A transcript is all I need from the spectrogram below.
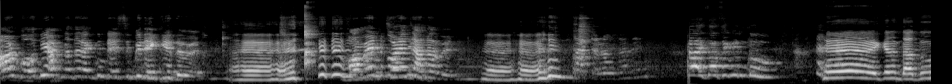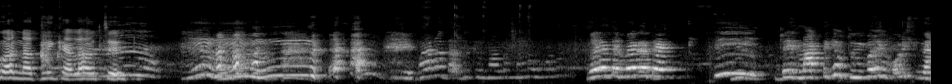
আমার বৌদি আপনাদের একদিন রেসিপি দেখিয়ে দেবে। হ্যাঁ হ্যাঁ। কমেন্ট করে জানাবেন। হ্যাঁ হ্যাঁ? কিন্তু। হ্যাঁ এখানে দাদু আর নাতনি খেলা হচ্ছে। মেরে দে মেরে দে। দেখ মারতে কেউ তুই বলে করিস না।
